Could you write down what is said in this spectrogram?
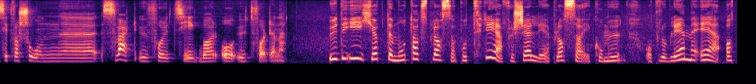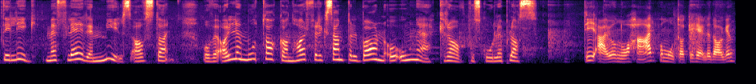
situasjonen svært uforutsigbar og utfordrende. UDI kjøpte mottaksplasser på tre forskjellige plasser i kommunen, og problemet er at de ligger med flere mils avstand. Og ved alle mottakene har f.eks. barn og unge krav på skoleplass. De er jo nå her på mottaket hele dagen.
